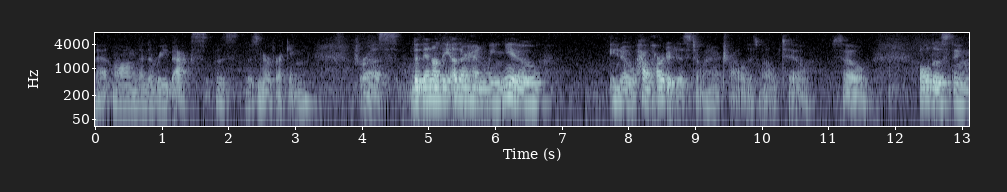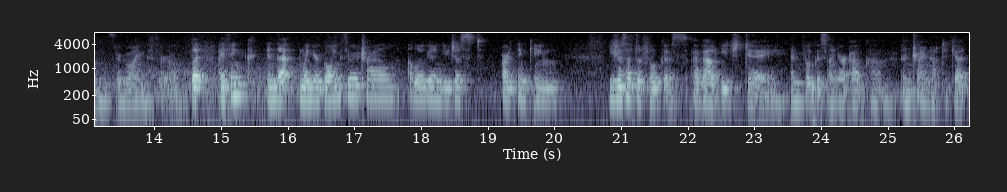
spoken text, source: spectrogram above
that long? And the readbacks was was nerve wracking for us. But then on the other hand, we knew, you know, how hard it is to win a trial as well too. So all those things are going through. But I think in that when you're going through a trial, Logan, you just are thinking you just have to focus about each day and focus on your outcome and try not to get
